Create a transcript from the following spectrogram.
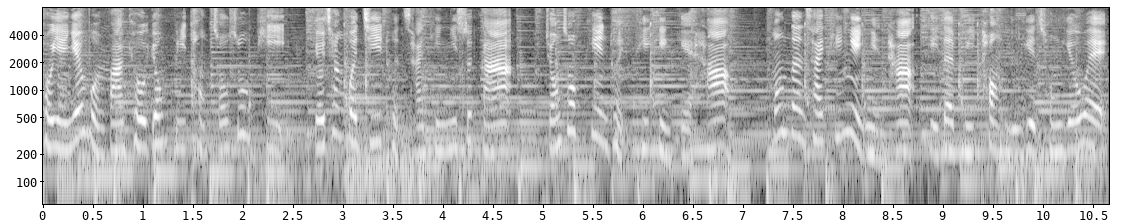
桃园县文化局用笔筒做主题，邀请国际团餐厅艺术家将作品同体验结合。蒙等彩体艺人下，记得笔筒有一重要的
